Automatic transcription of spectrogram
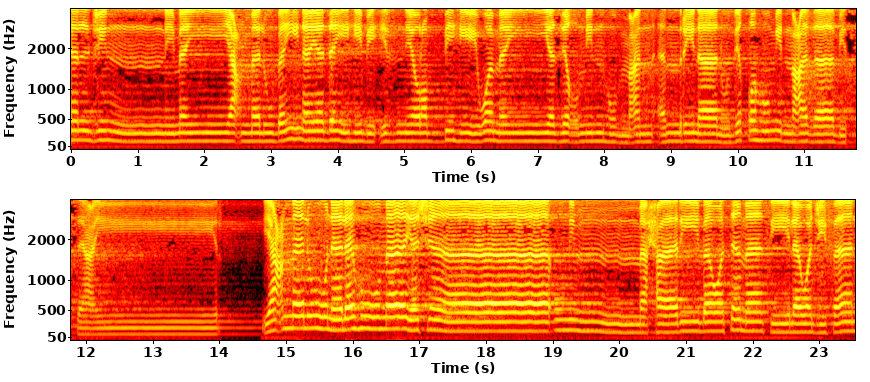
الْجِنِّ مَن يَعْمَلُ بَيْنَ يَدَيْهِ بِإِذْنِ رَبِّهِ وَمَن يَزِغْ مِنْهُمْ عَنْ أَمْرِنَا نُذِقْهُ مِنْ عَذَابِ السَّعِيرِ يَعْمَلُونَ لَهُ مَا يَشَاءُ مِن مَّحَارِيبَ وَتَمَاثِيلَ وَجِفَانٍ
